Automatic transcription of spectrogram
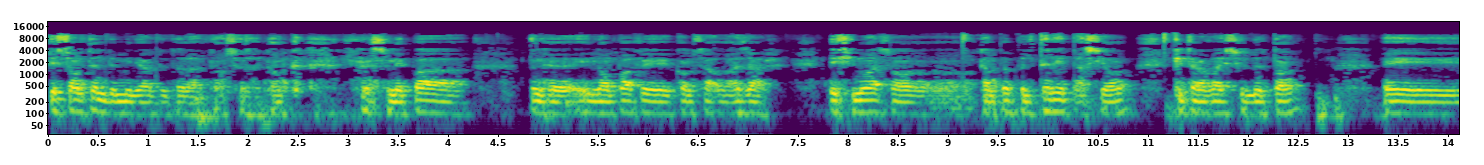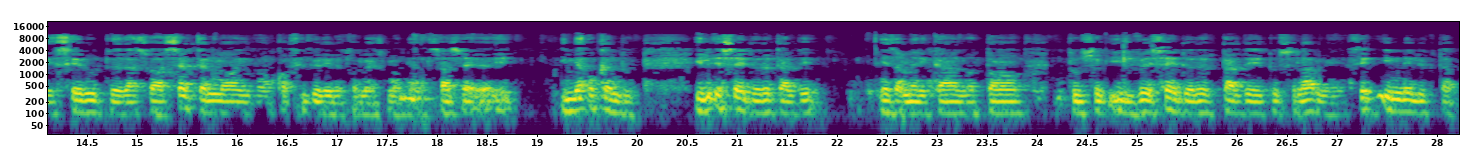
des centaines de milliards de dollars dans cela. Donc, ce n'est pas, euh, ils l'ont pas fait comme ça au hasard. Les Chinois sont un peuple très patient qui travaille sur le temps et ces routes de la soie, certainement, ils vont configurer le commerce mondial. Ça, c'est, il n'y a aucun doute. Ils essaient de retarder les Américains, l'OTAN, tout ce, ils essaient de retarder tout cela, mais c'est inéluctable.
